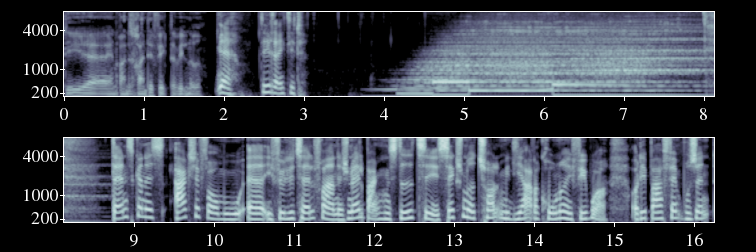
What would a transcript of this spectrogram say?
det er en rentes renteeffekt, der vil noget. Ja, det er rigtigt. Danskernes aktieformue er ifølge tal fra Nationalbanken steget til 612 milliarder kroner i februar, og det er bare 5 procent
